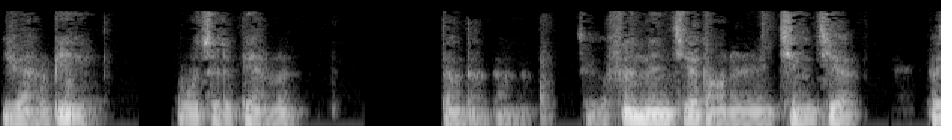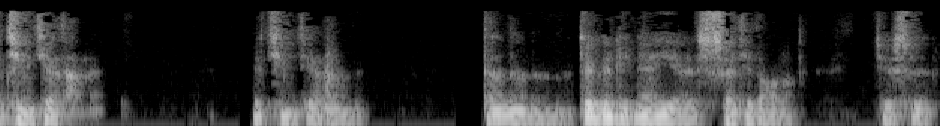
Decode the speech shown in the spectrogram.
远避无知的辩论，等等等等。这个分门结党的人，警戒要警戒他们，要警戒他们，等等等等。这个里面也涉及到了，就是。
